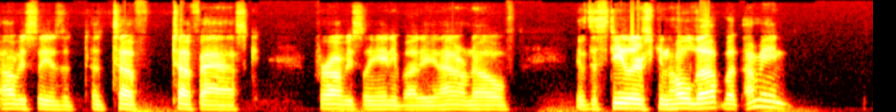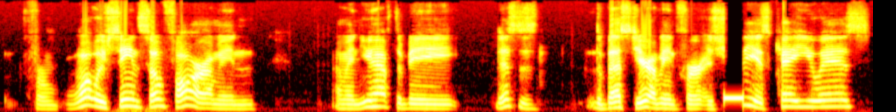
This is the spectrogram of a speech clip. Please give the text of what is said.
obviously is a, a tough tough ask for obviously anybody and I don't know if if the Steelers can hold up. But I mean, for what we've seen so far, I mean, I mean, you have to be. This is the best year. I mean, for as shitty as KU is,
